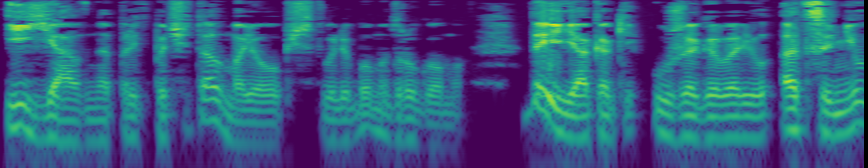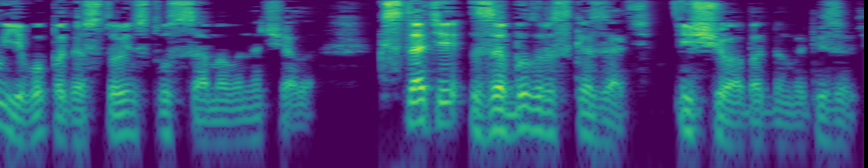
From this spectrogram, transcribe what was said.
и явно предпочитал мое общество любому другому. Да и я, как уже говорил, оценил его по достоинству с самого начала. Кстати, забыл рассказать еще об одном эпизоде.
